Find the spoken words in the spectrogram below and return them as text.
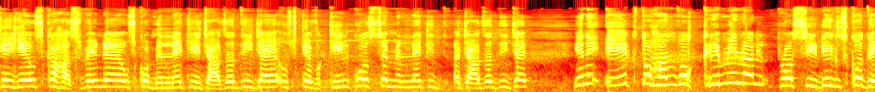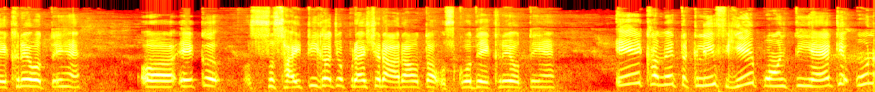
कि ये उसका हस्बैंड है, उसको मिलने की इजाज़त दी जाए, उसके वकील को उससे मिलने की इजाज़त दी जाए। यानी एक तो हम वो क्रिमिनल प्रोसीडिंग्स को देख रहे होते हैं एक सोसाइटी का जो प्रेशर आ रहा होता है, उसको देख रहे होते हैं। एक हमें तकलीफ़ ये पहुँचती है कि उन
